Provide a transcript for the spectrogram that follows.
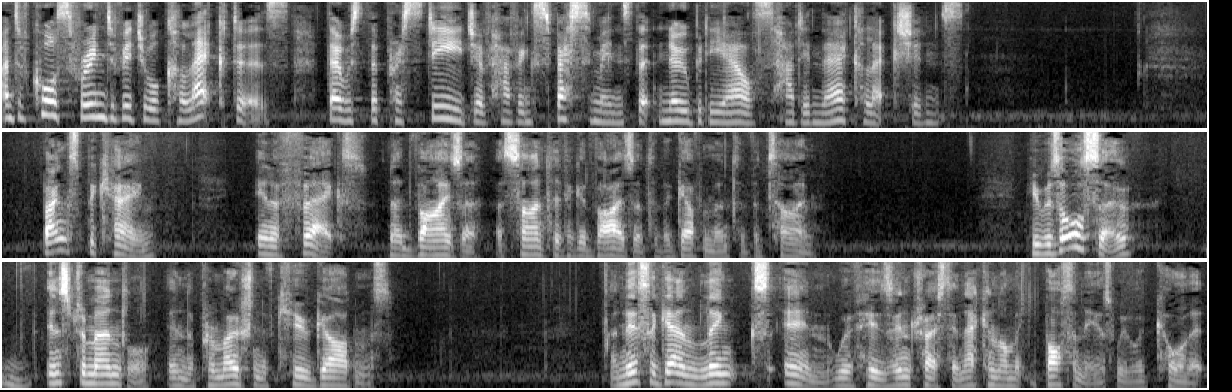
And of course, for individual collectors, there was the prestige of having specimens that nobody else had in their collections. Banks became, in effect, an advisor, a scientific advisor to the government of the time. He was also instrumental in the promotion of Kew Gardens. And this again links in with his interest in economic botany, as we would call it,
